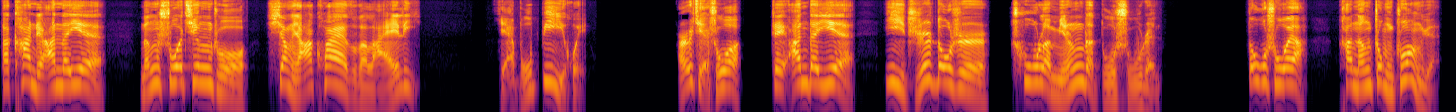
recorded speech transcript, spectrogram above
他看这安大爷能说清楚象牙筷子的来历，也不避讳，而且说这安大爷一直都是出了名的读书人，都说呀他能中状元，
